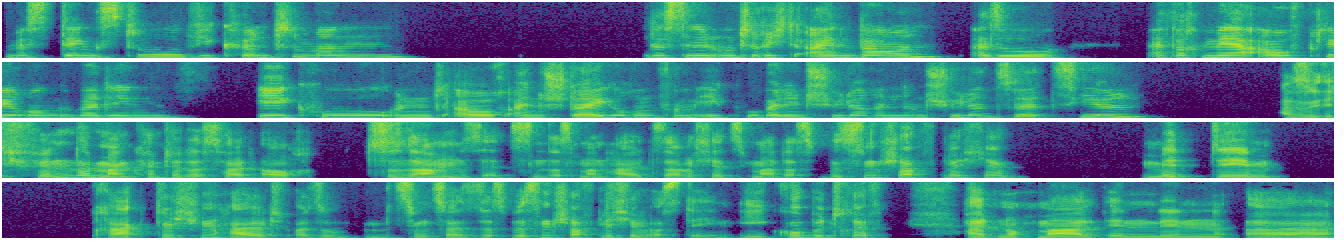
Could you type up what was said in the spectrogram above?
Was denkst du, wie könnte man das in den Unterricht einbauen? Also einfach mehr Aufklärung über den EQ und auch eine Steigerung vom EQ bei den Schülerinnen und Schülern zu erzielen? Also ich finde, man könnte das halt auch zusammensetzen, dass man halt, sage ich jetzt mal, das Wissenschaftliche mit dem Praktischen halt, also beziehungsweise das Wissenschaftliche, was den IQ betrifft, halt nochmal in den äh,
